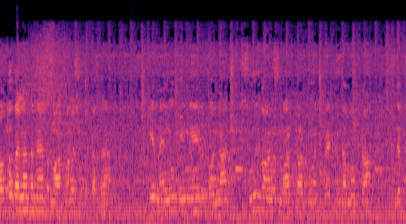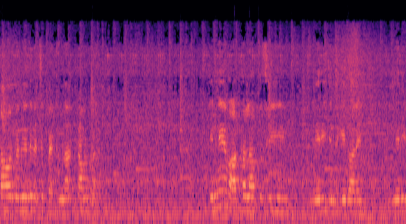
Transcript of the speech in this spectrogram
ਸਭ ਤੋਂ ਪਹਿਲਾਂ ਤਾਂ ਮੈਂ ਪਰਮਾਤਮਾ ਦਾ ਸ਼ੁਕਰ ਕਰਦਾ ਕਿ ਮੈਨੂੰ ਇੰਨੇ ਰਵਾਨਾ ਸੂਝਵਾਨ ਸਮਾਜ ਕਾਰਕੁਨਾਂ 'ਚ ਬੈਠਣ ਦਾ ਮੌਕਾ ਦਿੱਤਾ ਔਰ ਮੈਨੂੰ ਇਹਦੇ ਵਿੱਚ ਬੈਠਣ ਦਾ ਕੰਮ ਬਣਾਇਆ। ਜਿੰਨੇ ਵਾਰਤਾਲਾਪ ਤੁਸੀਂ ਮੇਰੀ ਜ਼ਿੰਦਗੀ ਬਾਰੇ, ਮੇਰੀ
